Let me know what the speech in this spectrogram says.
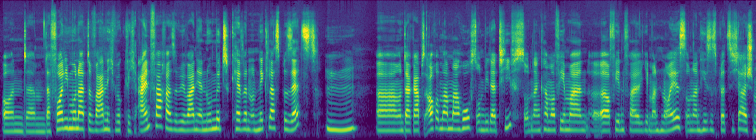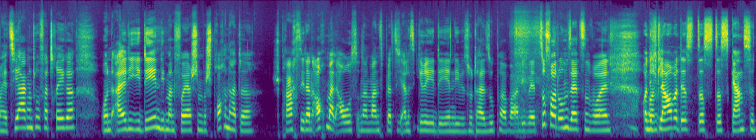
Und ähm, davor die Monate waren nicht wirklich einfach. Also wir waren ja nur mit Kevin und Niklas besetzt. Mhm. Äh, und da gab es auch immer mal Hochs und wieder Tiefs. Und dann kam auf, jemand, äh, auf jeden Fall jemand Neues. Und dann hieß es plötzlich, ja, ich mache jetzt hier Agenturverträge. Und all die Ideen, die man vorher schon besprochen hatte, sprach sie dann auch mal aus. Und dann waren es plötzlich alles ihre Ideen, die total super waren, die wir jetzt sofort umsetzen wollen. Und, und ich glaube, dass, dass das ganze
